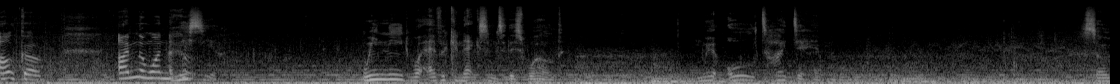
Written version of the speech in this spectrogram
I'll go. I'm the one who... Amicia, we need whatever connects him to this world. We're all tied to him. So,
